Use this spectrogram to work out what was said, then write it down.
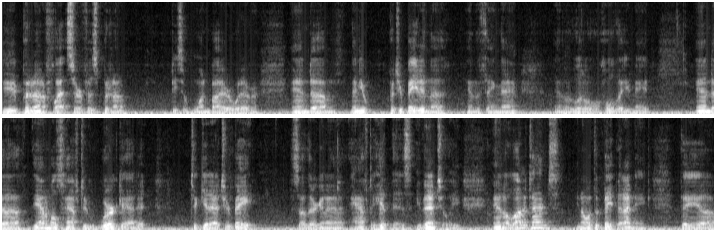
You put it on a flat surface, put it on a piece of one by or whatever, and um, then you put your bait in the in the thing there, in the little hole that you made, and uh, the animals have to work at it to get at your bait. So they're gonna have to hit this eventually, and a lot of times, you know, with the bait that I make, they uh,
